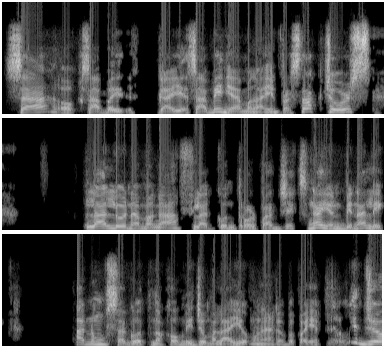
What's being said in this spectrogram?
sa o sabi gaya sabi niya mga infrastructures lalo na mga flood control projects. Ngayon binalik anong sagot? Nako, medyo malayo mga kababayan. Medyo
